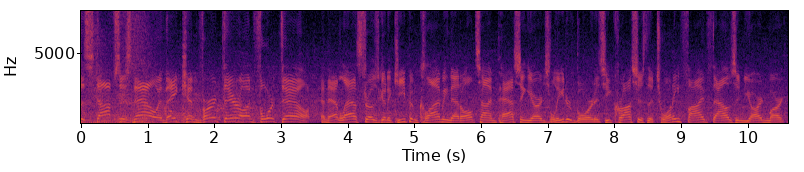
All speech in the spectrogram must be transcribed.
the stops is now, and they convert there on fourth down. And that last throw is going to keep him climbing that all-time passing yards leaderboard as he crosses the 25,000-yard mark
